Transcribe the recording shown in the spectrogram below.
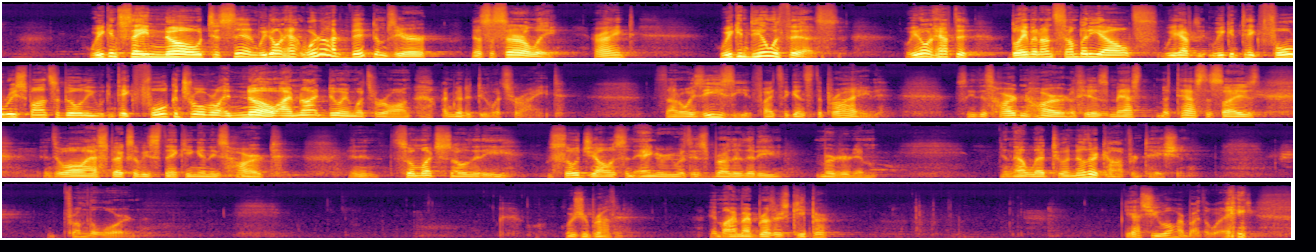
We can say no to sin. We don't have, we're not victims here necessarily, right? We can deal with this. We don't have to blame it on somebody else. We, have to, we can take full responsibility. We can take full control of. And no, I'm not doing what's wrong. I'm going to do what's right. It's not always easy. It fights against the pride. See, this hardened heart of his metastasized into all aspects of his thinking and his heart. And so much so that he was so jealous and angry with his brother that he murdered him. And that led to another confrontation from the Lord. Where's your brother? Am I my brother's keeper? Yes, you are, by the way.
